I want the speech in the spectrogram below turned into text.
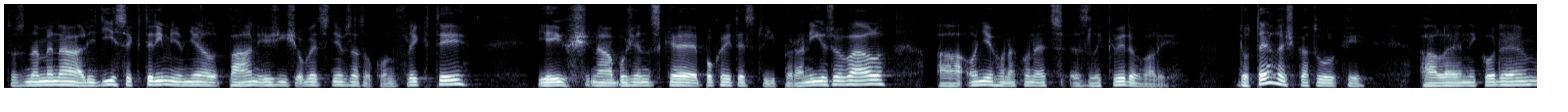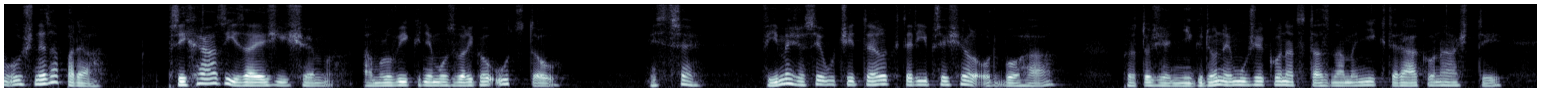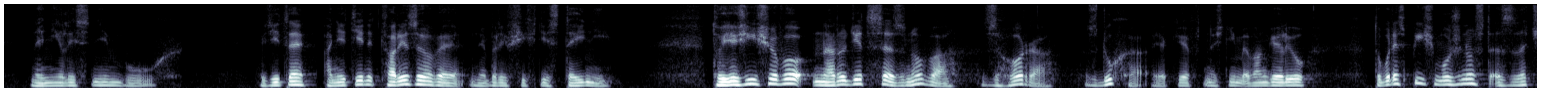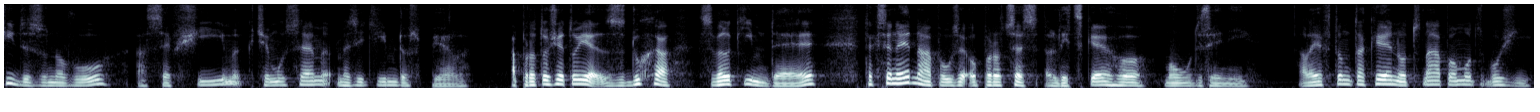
to znamená lidí, se kterými měl pán Ježíš obecně vzato konflikty, jejichž náboženské pokrytectví pranířoval a oni ho nakonec zlikvidovali. Do téhle škatulky ale Nikodem už nezapadá. Přichází za Ježíšem a mluví k němu s velikou úctou. Mistře, víme, že jsi učitel, který přišel od Boha protože nikdo nemůže konat ta znamení, která konáš ty, není-li s ním Bůh. Vidíte, ani ti farizeové nebyli všichni stejní. To Ježíšovo narodit se znova, z hora, z ducha, jak je v dnešním evangeliu, to bude spíš možnost začít znovu a se vším, k čemu jsem mezi tím dospěl. A protože to je z ducha s velkým D, tak se nejedná pouze o proces lidského moudření, ale je v tom také notná pomoc Boží.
